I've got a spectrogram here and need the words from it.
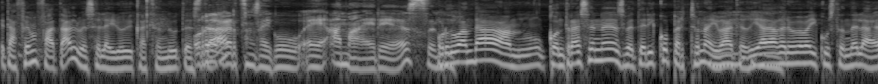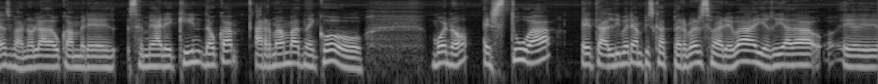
eta fen fatal bezala irudikatzen dut, ez Horrela gertzen zaigu eh, ama ere, ez? Orduan da, mm, kontraesenez beteriko pertsonai bat, Mm, egia da gero beba ikusten dela, ez? Ba, nola daukan bere semearekin, dauka harreman bat nahiko, bueno, estua, eta aldi berean pizkat perversoa ere bai, egia da e,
